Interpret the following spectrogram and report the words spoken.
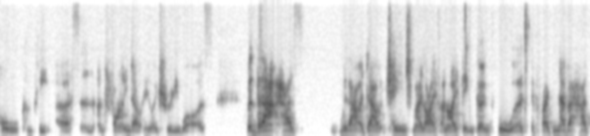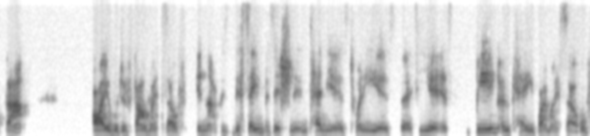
whole complete person and find out who I truly was. But that has without a doubt changed my life. And I think going forward, if I'd never had that, I would have found myself in that the same position in 10 years, 20 years, 30 years. Being okay by myself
